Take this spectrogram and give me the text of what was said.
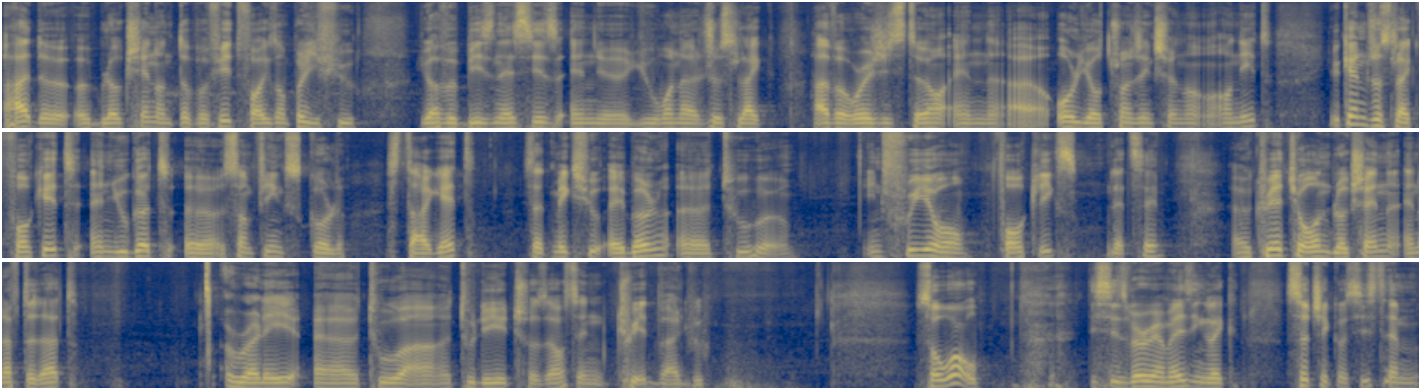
add a, a, blockchain on top of it. For example, if you you have a businesses and uh, you want to just like have a register and uh, all your transaction on, it, you can just like fork it and you got uh, something called Stargate that makes you able uh, to, uh, in three or four clicks, let's say, uh, create your own blockchain and after that, relay to, to the each others and create value. So wow, this is very amazing. Like such ecosystem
